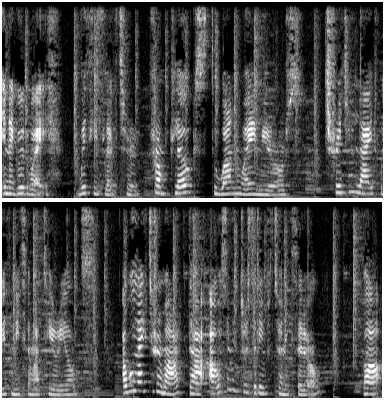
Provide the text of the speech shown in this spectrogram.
in a good way with his lecture From Cloaks to One-Way Mirrors, Tricking Light with Metamaterials. I would like to remark that I wasn't interested in photonics at all, but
